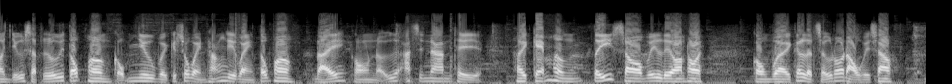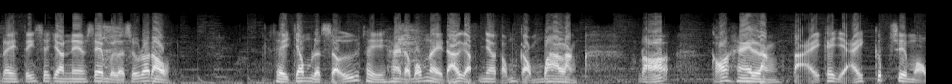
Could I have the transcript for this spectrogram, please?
uh, giữ sạch lưới tốt hơn cũng như về cái số bàn thắng ghi bàn tốt hơn. Đấy còn nữ Arsenal thì hơi kém hơn tí so với Lyon thôi. Còn về cái lịch sử đối đầu thì sao? Đây tiến sẽ cho anh em xem về lịch sử đối đầu thì trong lịch sử thì hai đội bóng này đã gặp nhau tổng cộng 3 lần. Đó có hai lần tại cái giải cúp C1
